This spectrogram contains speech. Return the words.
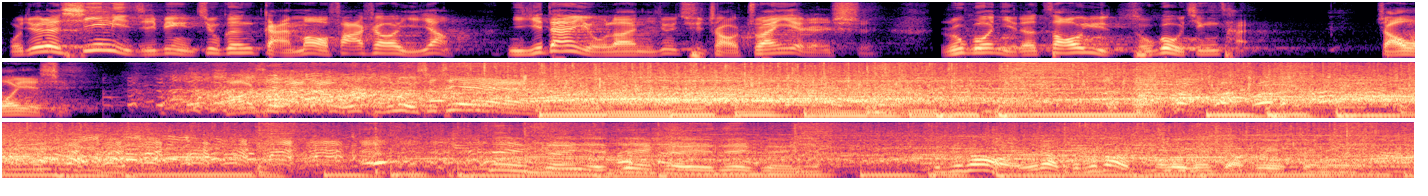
我觉得心理疾病就跟感冒发烧一样，你一旦有了，你就去找专业人士。如果你的遭遇足够精彩，找我也行。好，谢谢大家，我是程璐，谢谢。这可以，这可以，这可以。不知道，有点不知道程璐跟小慧谁那个。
